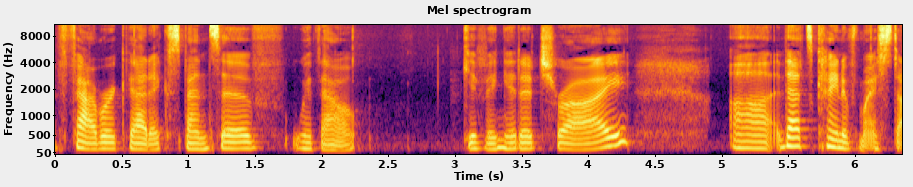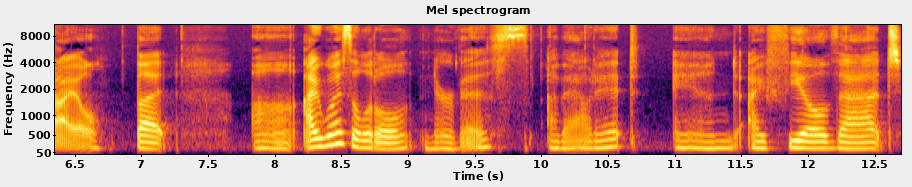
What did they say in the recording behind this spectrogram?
fabric that expensive without giving it a try. Uh, that's kind of my style, but uh, I was a little nervous about it, and I feel that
